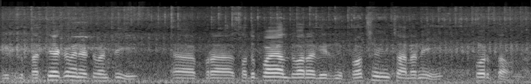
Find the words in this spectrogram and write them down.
వీటికి ప్రత్యేకమైనటువంటి ప్ర సదుపాయాల ద్వారా వీరిని ప్రోత్సహించాలని కోరుతా ఉన్నాను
